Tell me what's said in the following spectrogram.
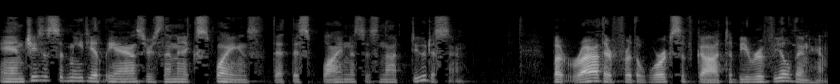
And Jesus immediately answers them and explains that this blindness is not due to sin, but rather for the works of God to be revealed in him.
